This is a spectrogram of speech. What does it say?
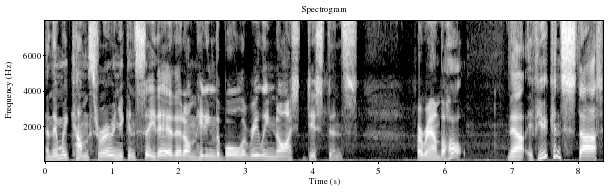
And then we come through and you can see there that I'm hitting the ball a really nice distance around the hole. Now, if you can start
